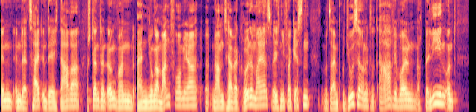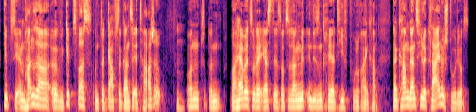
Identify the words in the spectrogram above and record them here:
in, in der Zeit, in der ich da war, stand dann irgendwann ein junger Mann vor mir äh, namens Herbert Grönemeyer, das werde ich nie vergessen, mit seinem Producer und er hat gesagt, ah, wir wollen nach Berlin und gibt's hier im Hansa, irgendwie gibt's was und da gab's eine ganze Etage. Und dann war Herbert so der Erste, der sozusagen mit in diesen Kreativpool reinkam. Dann kamen ganz viele kleine Studios.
